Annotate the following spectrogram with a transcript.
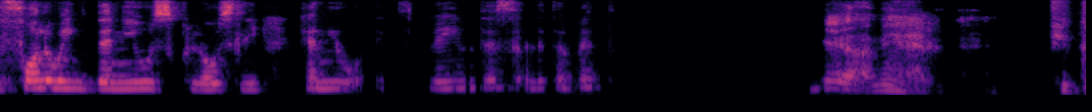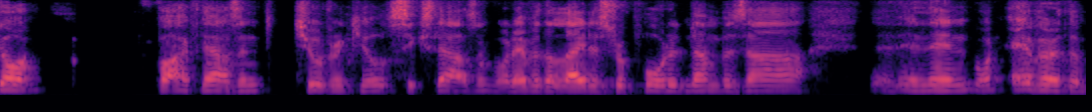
following the news closely, can you explain this a little bit? Yeah, I mean, if you've got 5,000 children killed, 6,000, whatever the latest reported numbers are. And then whatever the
